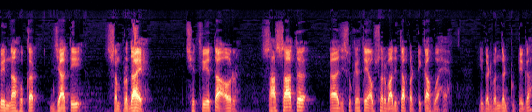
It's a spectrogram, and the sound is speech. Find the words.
पे ना होकर जाति संप्रदाय, क्षेत्रीयता और साथ साथ जिसको कहते हैं अवसरवादिता पर टिका हुआ है। ये गठबंधन टूटेगा,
